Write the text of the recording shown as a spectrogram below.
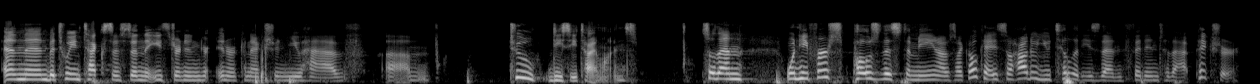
And then between Texas and the eastern inter- interconnection, you have um, two DC tie lines. So then, when he first posed this to me, I was like, okay, so how do utilities then fit into that picture?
